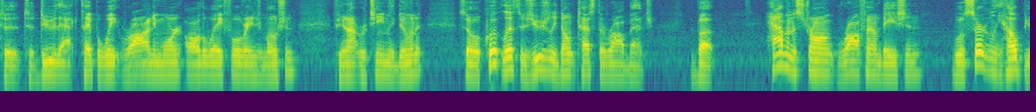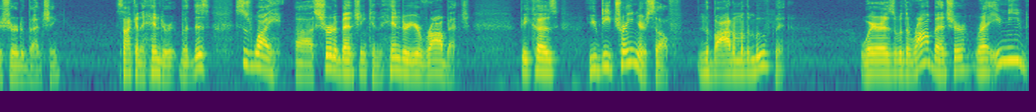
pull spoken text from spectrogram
to to do that type of weight raw anymore all the way full range of motion if you're not routinely doing it. So equip lifters usually don't test the raw bench, but having a strong raw foundation will certainly help your shirted benching. It's not going to hinder it, but this this is why uh, shirted benching can hinder your raw bench because you detrain yourself in the bottom of the movement. Whereas with a raw bencher, right, you need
